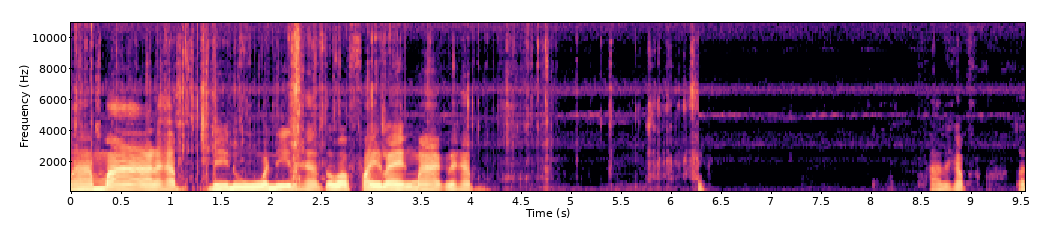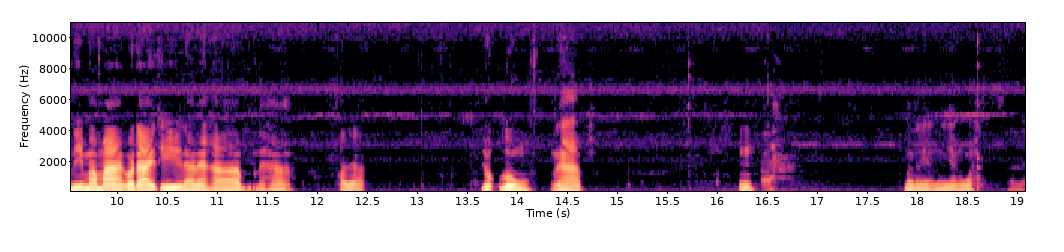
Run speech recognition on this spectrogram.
มาม่านะครับ เมนูวันนี้นะครับ แต่ว่าไฟแรงมากนะครับ เอาเลยครับ ตอนนี้มาม่าก็ได้ที่แล้วนะครับนะฮะก็จะยกลงนะครับอืมมาแรงอย่างวะอะไร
